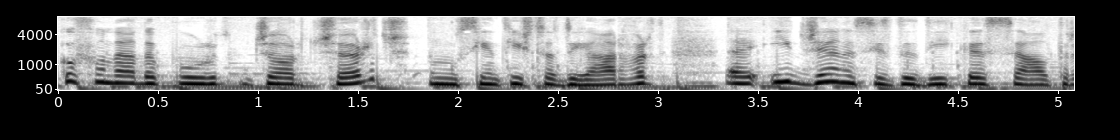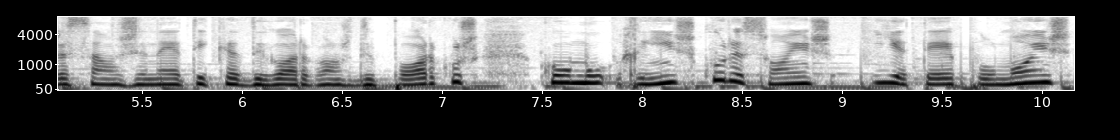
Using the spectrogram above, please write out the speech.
cofundada por George Church, um cientista de Harvard. A eGenesis dedica-se à alteração genética de órgãos de porcos, como rins, corações e até pulmões,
